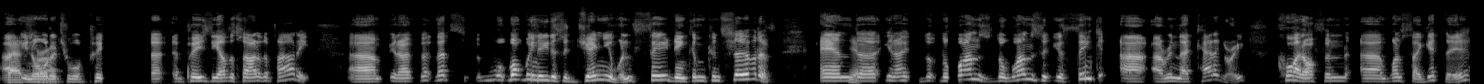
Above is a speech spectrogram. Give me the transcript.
uh, in order to appeal uh, appease the other side of the party. Um, you know, that, that's what we need is a genuine, fair dinkum conservative. And yeah. uh, you know, the, the, ones the ones that you think are, are in that category, quite often, um, once they get there,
